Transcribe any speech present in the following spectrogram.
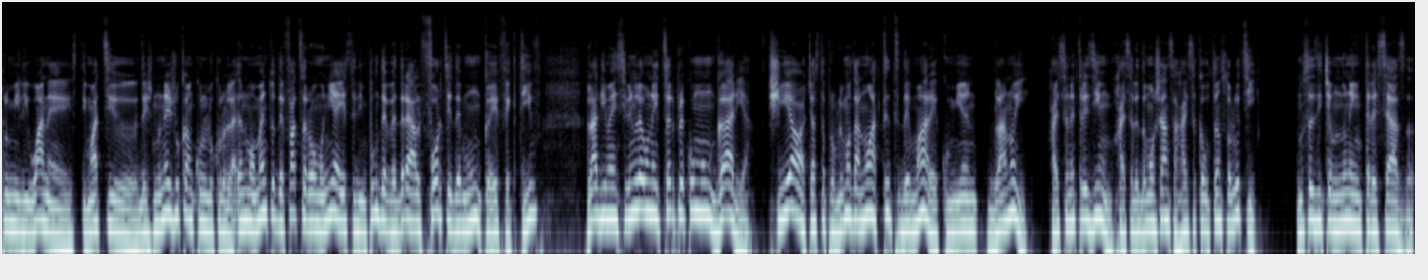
milioane, estimați, deci nu ne jucăm cu lucrurile. În momentul de față, România este, din punct de vedere al forței de muncă efectiv, la dimensiunile unei țări precum Ungaria. Și ei au această problemă, dar nu atât de mare cum e la noi. Hai să ne trezim, hai să le dăm o șansă, hai să căutăm soluții. Nu să zicem nu ne interesează.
